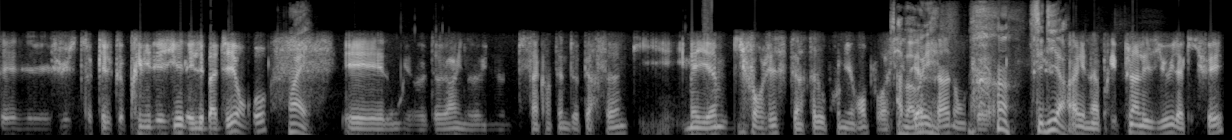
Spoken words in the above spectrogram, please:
c'est juste quelques privilégiés, les, les badgés en gros. Ouais. Et donc d'ailleurs une, une cinquantaine de personnes qui Mayhem, Guy Forger s'était installé au premier rang pour assister ah bah oui. ça. Donc, euh, c'est dire. Ah, il en a pris plein les yeux, il a kiffé.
